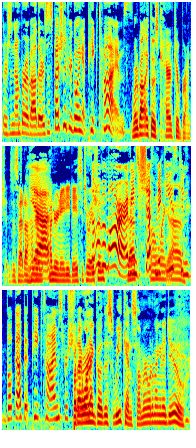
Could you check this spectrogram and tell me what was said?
There's a number of others, especially if you're going at peak times. what about like those character brunches? Is that a 100, Yeah. 180 day situation? Some of them are. I mean, Chef oh Mickey's can book up at peak times for sure. But I want to go this weekend, Summer. What am I going to do?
